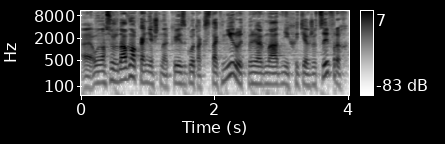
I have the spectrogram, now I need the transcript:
Э, у нас уже давно, конечно, CSGO так стагнирует, примерно на одних и тех же цифрах,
